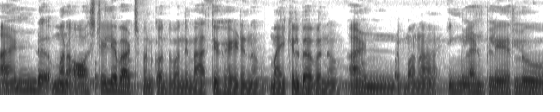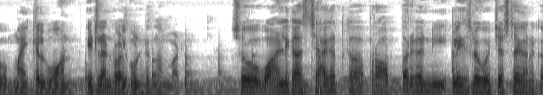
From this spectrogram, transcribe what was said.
అండ్ మన ఆస్ట్రేలియా బ్యాట్స్మెన్ కొంతమంది Matthew Hayden Michael Bevan and మన ఇంగ్లాండ్ ప్లేయర్లు మైకెల్ వాన్ ఇట్లాంటి వాళ్ళకి ఉంటుందన్నమాట. సో వాళ్ళని కాస్త జాగ్రత్తగా ప్రాపర్గా నీ ప్లేస్లోకి వచ్చేస్తే కనుక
